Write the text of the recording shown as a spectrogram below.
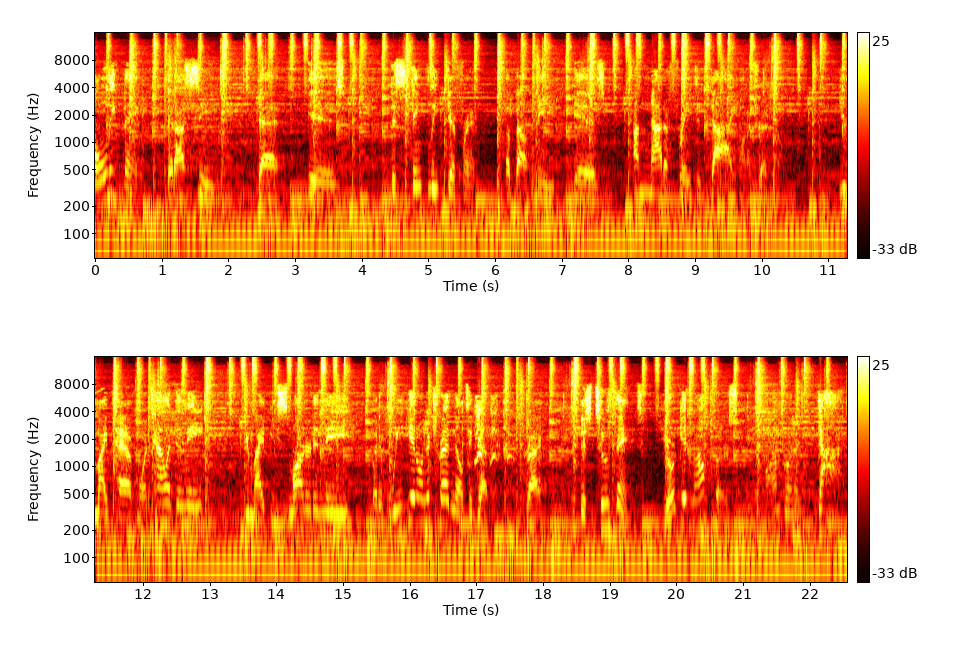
only thing that I see that is distinctly different about me is I'm not afraid to die on a treadmill. You might have more talent than me, you might be smarter than me, but if we get on the treadmill together, right? There's two things. You're getting off first, or I'm gonna die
